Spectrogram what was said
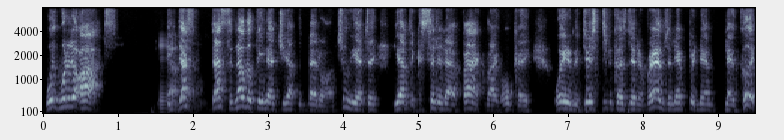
What, what are the odds? Yeah. That's that's another thing that you have to bet on too. You have to you have to consider that fact. Like, okay, wait a minute, just because they're the Rams and they're they're, they're good,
